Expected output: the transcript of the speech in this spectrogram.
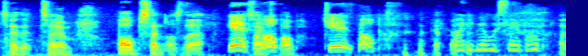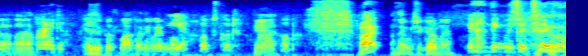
Say that um, Bob sent us there. Yes, Thanks, Bob. Bob. Cheers, Bob. Why do we always say Bob? I don't know. I don't. He's a good lad anyway, Bob. Yeah, Bob's good. Yeah. Bob. Right, I think we should go now. Yeah, I think we should too.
